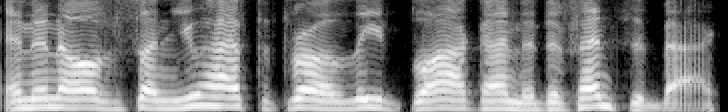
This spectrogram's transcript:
and then all of a sudden you have to throw a lead block on the defensive back.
